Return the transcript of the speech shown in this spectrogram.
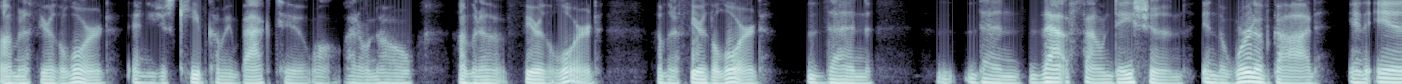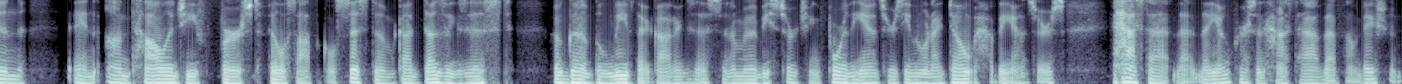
I'm going to fear the Lord. And you just keep coming back to, well, I don't know. I'm going to fear the Lord. I'm going to fear the Lord. Then, then that foundation in the Word of God and in an ontology first philosophical system, God does exist. I'm going to believe that God exists and I'm going to be searching for the answers even when I don't have the answers. It has to that that young person has to have that foundation.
